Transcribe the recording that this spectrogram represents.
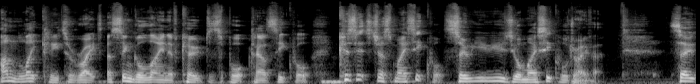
unlikely to write a single line of code to support Cloud SQL because it's just MySQL. So you use your MySQL driver. So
